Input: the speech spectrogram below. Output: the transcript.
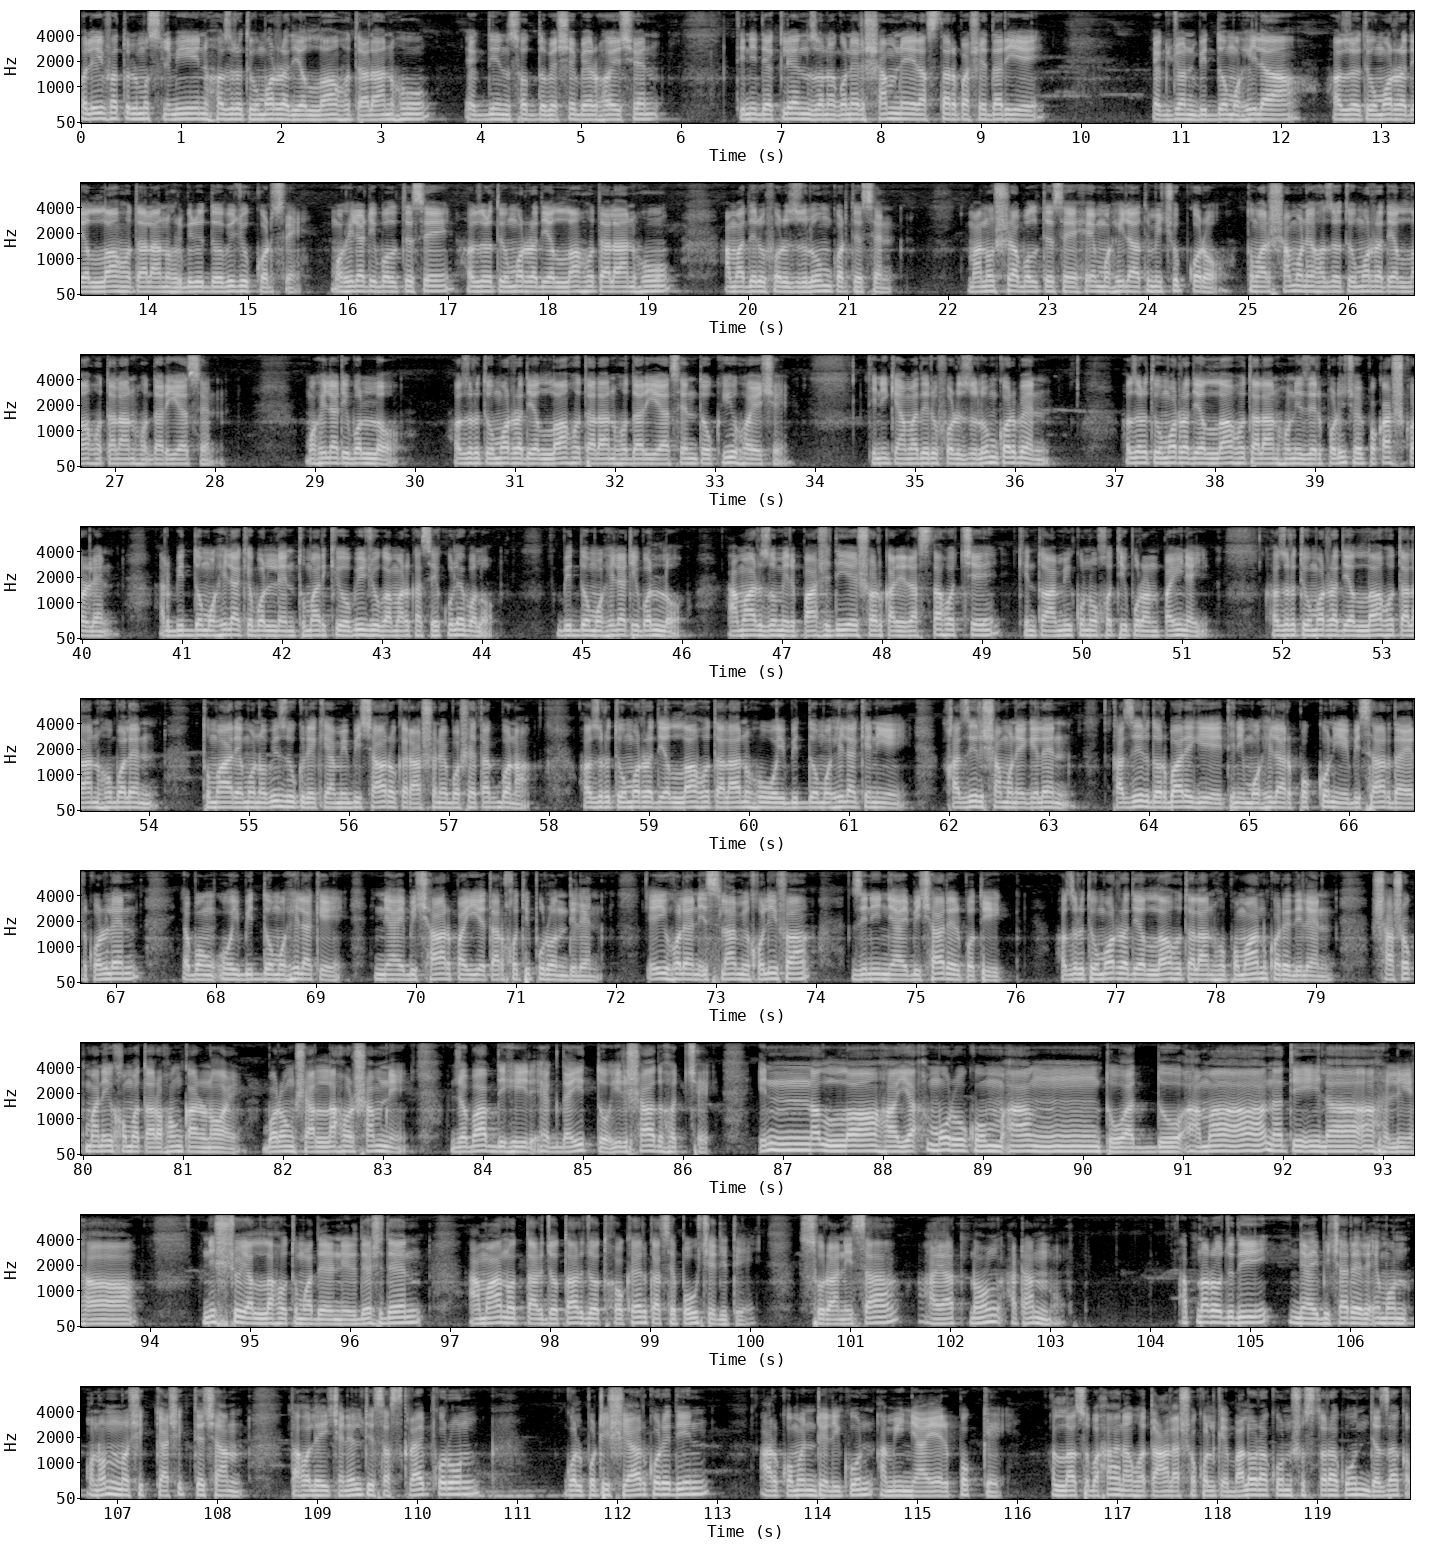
খলিফাতুল মুসলিমিন হজরত উমর রাদিয়াল্লাহ তালানহু একদিন ছদ্মবেশে বের হয়েছেন। তিনি দেখলেন জনগণের সামনে রাস্তার পাশে দাঁড়িয়ে একজন বৃদ্ধ মহিলা হজরত উমর রাদি আল্লাহ তালানহুর বিরুদ্ধে অভিযোগ করছে। মহিলাটি বলতেছে হজরত উমর রাদি আল্লাহ তালানহু আমাদের উপর জুলুম করতেছেন। মানুষরা বলতেছে, হে মহিলা, তুমি চুপ করো। তোমার সামনে হজরত উমর রাদি আল্লাহ তালানহু দাঁড়িয়ে আছেন। মহিলাটি বলল হজরত উমর রাদি আল্লাহ তালানহু দাঁড়িয়ে আছেন তো কী হয়েছে? তিনি কি আমাদের উপর জুলুম করবেন? হজরত উমর রাজি আল্লাহ তালানহু নিজের পরিচয় প্রকাশ করলেন আর বৃদ্ধ মহিলাকে বললেন, তোমার কি অভিযোগ আমার কাছে খুলে বলো? বৃদ্ধ মহিলাটি বলল, আমার জমির পাশ দিয়ে সরকারি রাস্তা হচ্ছে, কিন্তু আমি কোনো ক্ষতিপূরণ পাই নাই। হজরত উমর রাজি আল্লাহ তালানহু বলেন তোমার এমন অভিযোগ রেখে আমি বিচারকের আসনে বসে থাকব না। হজরত উমর রাদি আল্লাহ তালানহু ওই বৃদ্ধ মহিলাকে নিয়ে কাজীর সামনে গেলেন। কাজীর দরবারে গিয়ে তিনি মহিলার পক্ষ নিয়ে বিচার দায়ের করলেন এবং ওই বৃদ্ধ মহিলাকে ন্যায় বিচার পাইয়ে তার ক্ষতিপূরণ দিলেন। এই হলেন ইসলামী খলিফা, যিনি ন্যায় বিচারের প্রতীক। হজরত উমর রাজি আল্লাহ তালানহু প্রমাণ করে দিলেন, শাসক মানেই ক্ষমতার অহংকার নয়, বরং সে আল্লাহর সামনে জবাবদিহির এক দায়িত্ব ঈর্ষাদ হচ্ছে। আং নিশ্চয়ই আল্লাহ তোমাদের নির্দেশ দেন আমানত তার যথার্যথ হকের কাছে পৌঁছে দিতে। সুরা নিসা, আয়াত নং আটান্ন। আপনারাও যদি ন্যায় বিচারের এমন অনন্য শিক্ষা শিখতে চান, তাহলে এই চ্যানেলটি সাবস্ক্রাইব করুন, গল্পটি শেয়ার করে দিন, আর কমেন্টে লিখুন, আমি ন্যায়ের পক্ষে। আল্লাহ সুবাহান সকলকে ভালো রাখুন, সুস্থ রাখুন। জাজাক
